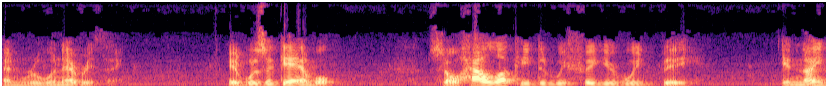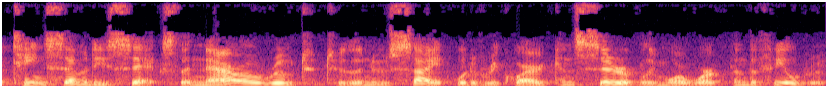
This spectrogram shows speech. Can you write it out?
and ruin everything. It was a gamble, so how lucky did we figure we'd be? In 1976, the narrow route to the new site would have required considerably more work than the field route.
